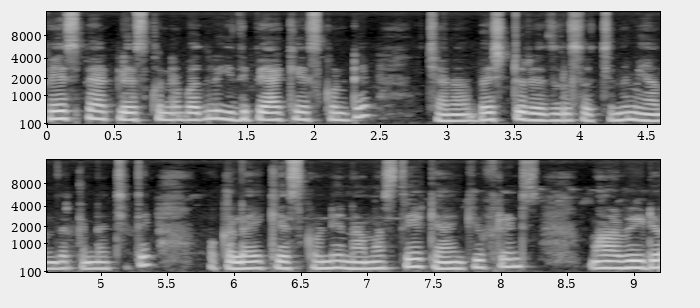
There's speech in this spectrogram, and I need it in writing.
ఫేస్ ప్యాక్లు వేసుకునే బదులు ఇది ప్యాక్ వేసుకుంటే చాలా బెస్ట్ రిజల్ట్స్ వచ్చింది మీ అందరికీ నచ్చితే ఒక లైక్ వేసుకోండి. నమస్తే. Thank you friends. మా వీడియోలో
